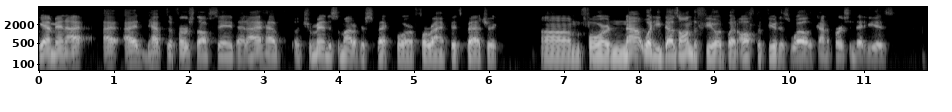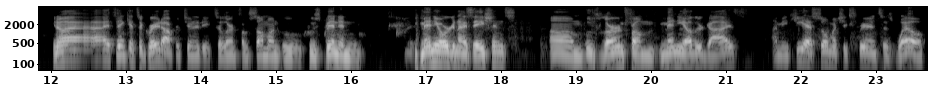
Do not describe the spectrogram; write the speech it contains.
Yeah, man. I, I I'd have to first off say that I have a tremendous amount of respect for for Ryan Fitzpatrick um, for not what he does on the field, but off the field as well, the kind of person that he is. You know, I, I think it's a great opportunity to learn from someone who who's been in many organizations, um, who's learned from many other guys. I mean, he has so much experience as well.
